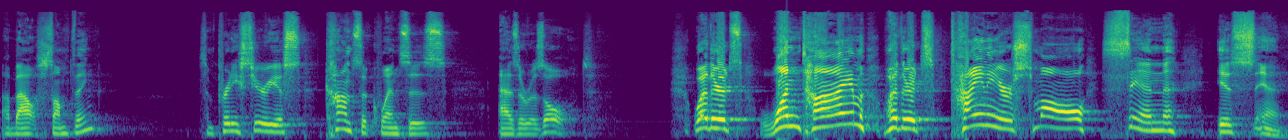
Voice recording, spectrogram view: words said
about something, some pretty serious consequences as a result. Whether it's one time, whether it's tiny or small, sin is sin.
